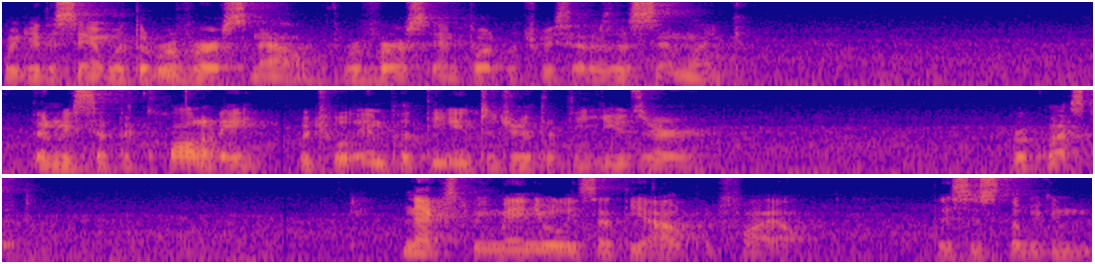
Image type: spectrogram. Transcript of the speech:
We do the same with the reverse now, with reverse input, which we set as a symlink. Then we set the quality, which will input the integer that the user requested. Next, we manually set the output file. This is so that we can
